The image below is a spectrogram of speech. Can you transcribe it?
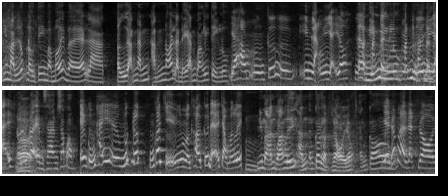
Nhưng mà lúc đầu tiên mà mới về á là tự ảnh ảnh ảnh nói là để ảnh quản lý tiền luôn. Dạ không ừ, cứ im lặng như vậy thôi. Tức là nghiễm mặc định- nhiên luôn. mặc định lên như vậy. Rồi lúc đó em sao em sốc không? Em cũng thấy bức rứt cũng khó chịu nhưng mà thôi cứ để chồng quản lý. Nhưng mà anh quản lý ảnh anh có rạch rồi không? Ảnh có dạ rất là rạch rồi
